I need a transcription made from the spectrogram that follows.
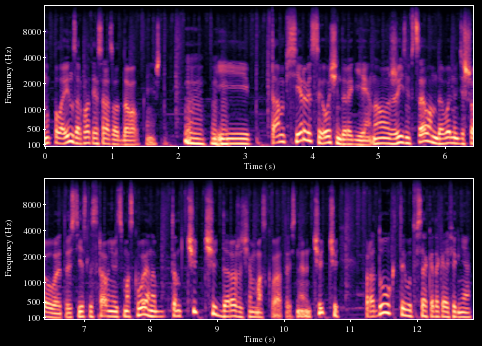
ну, половину зарплаты я сразу отдавал, конечно. Mm-hmm. И там сервисы очень дорогие, но жизнь в целом довольно дешевая. То есть, если сравнивать с Москвой, она там чуть-чуть дороже, чем Москва. То есть, наверное, чуть-чуть. Продукты, вот всякая такая фигня.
